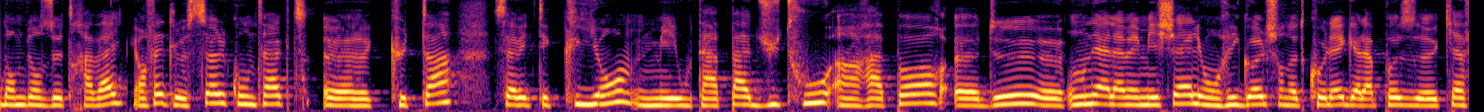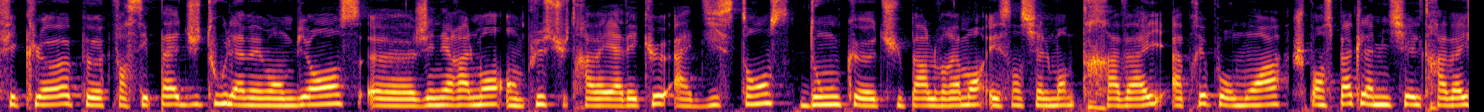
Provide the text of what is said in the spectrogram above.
d'ambiance de travail, et en fait le seul contact euh, que t'as, c'est avec tes clients, mais où t'as pas du tout un rapport euh, de euh, on est à la même échelle et on rigole sur notre collègue à la pause café clope. Enfin c'est pas du tout la même ambiance. généralement en plus tu travailles avec eux à distance, donc tu parles vraiment essentiellement de travail. Après pour moi, je pense pas que l'amitié et le travail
